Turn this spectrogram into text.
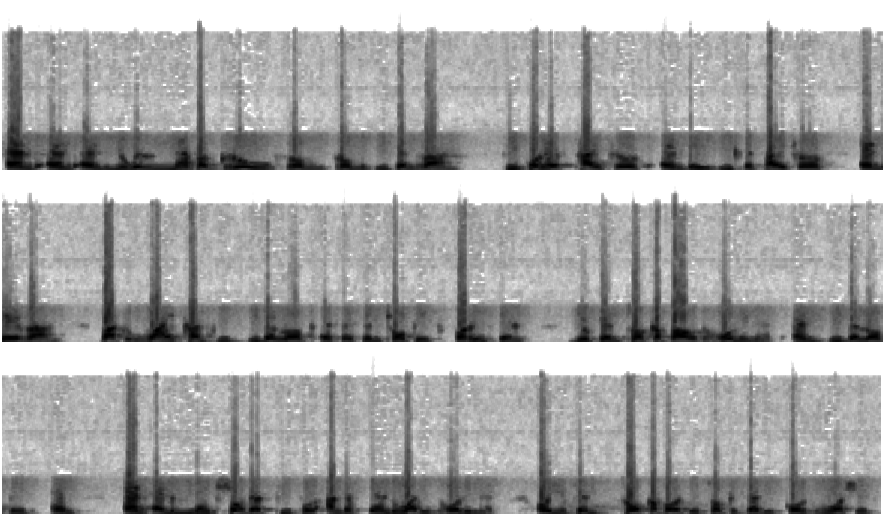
And, and, and you will never grow from, from hit and run. People have titles and they hit the title and they run. But why can't we develop a certain topic? For instance, you can talk about holiness and develop it and, and, and make sure that people understand what is holiness. Or you can talk about a topic that is called worship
